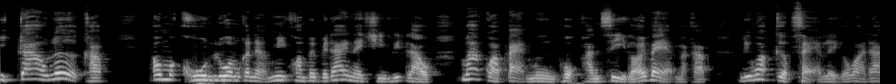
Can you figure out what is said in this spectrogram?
อีก 9 เลิกครับเอามาคูณรวมกันเนี่ยมีความเป็นไปได้ในชีวิตเรามากกว่า 86,400 แบบนะครับ หรือว่าเกือบแสนเลยก็ว่าได้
